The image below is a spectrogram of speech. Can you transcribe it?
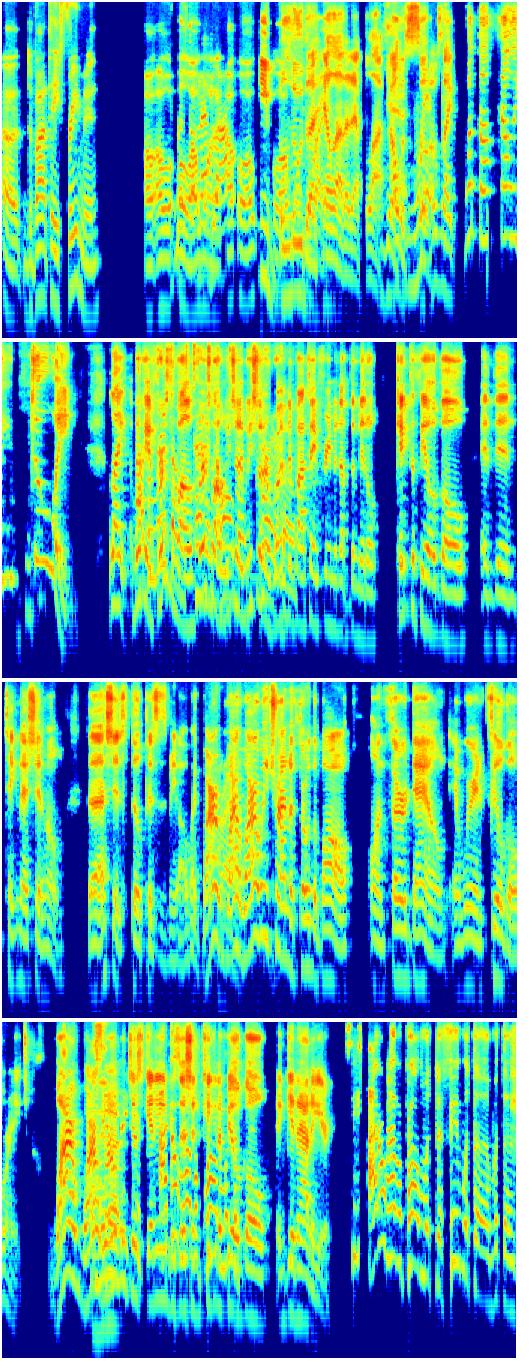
uh, Devonta Freeman. Oh, oh, Missed oh, I want to. Oh, oh, He oh, blew want- the right. hell out of that block. I was so I was like, what the hell are you doing? Like, okay, first of all, first of all, we should we should have run. Devonta Freeman up the middle, kicked the field goal, and then taken that shit home. That shit still pisses me off. Like, why why Right. why are we trying to throw the ball on third down and we're in field goal range? Why why, why are we just getting I in don't have position, a kicking problem the with field the- goal, and getting out of here? See, I don't have a problem with the feet with the with the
